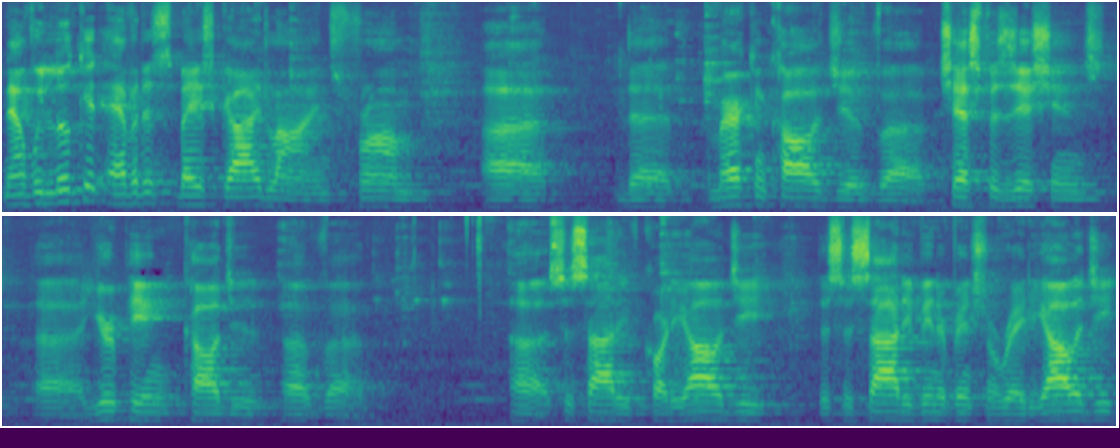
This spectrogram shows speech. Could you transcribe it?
Now, if we look at evidence-based guidelines from uh, the American College of uh, Chest Physicians, uh, European College of uh, uh, Society of Cardiology, the Society of Interventional Radiology,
